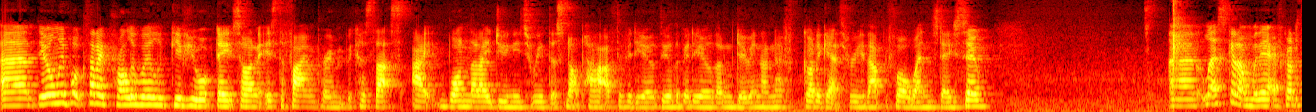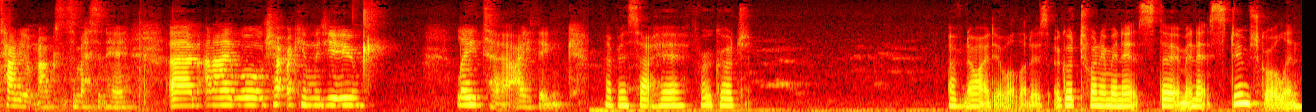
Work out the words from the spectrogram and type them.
um, the only book that I probably will give you updates on is the fine print because that's I, one that I do need to read that's not part of the video, the other video that I'm doing and I've got to get through that before Wednesday. So um, let's get on with it. I've got to tidy up now because it's a mess in here. Um, and I will check back in with you later, I think. I've been sat here for a good I've no idea what that is. A good 20 minutes, 30 minutes doom scrolling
